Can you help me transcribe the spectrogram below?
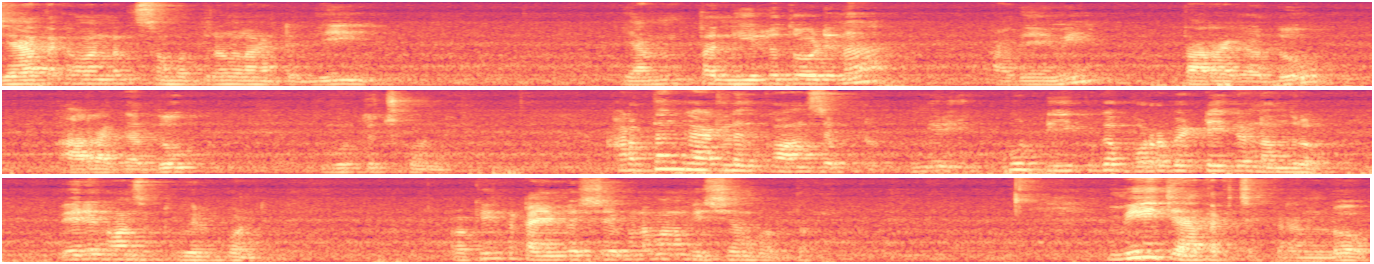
జాతకం అన్నది సముద్రం లాంటిది. ఎంత నీళ్ళు తోడినా అదేమి తరగదు అరగదు. గుర్తుంచుకోండి. అర్థం కావట్లేదు కాన్సెప్ట్. మీరు ఎక్కువ డీప్గా బుర్ర పెట్టేయకండి అందులో. వేరే కాన్సెప్ట్కి వెళ్ళిపోండి. ఓకే ఇంకా టైం వేస్ట్ చేయకుండా మనం విషయానికి వద్దాం. మీ జాతక చక్రంలో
